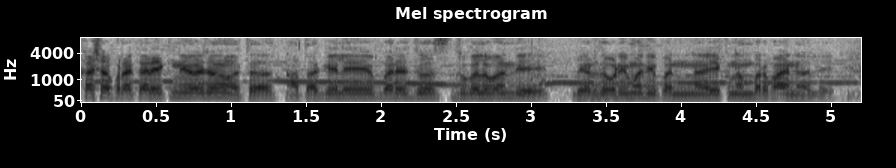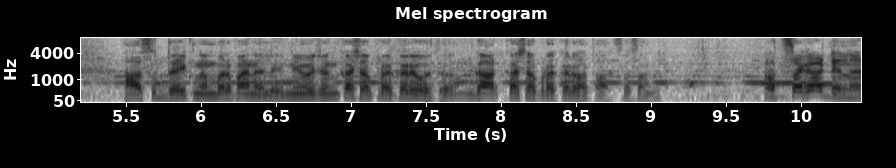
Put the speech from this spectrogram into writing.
कशा प्रकारे एक नियोजन होतं? आता गेले बरेच दिवस जुगलबंदी आहे बेरदोडीमध्ये पण एक नंबर फायनल आहे. आज सुद्धा एक नंबर फायनल आहे. नियोजन कशा प्रकारे होतं? घाट कशा प्रकारे होता? आजचा सांगा. आजचा घाट आहे ना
